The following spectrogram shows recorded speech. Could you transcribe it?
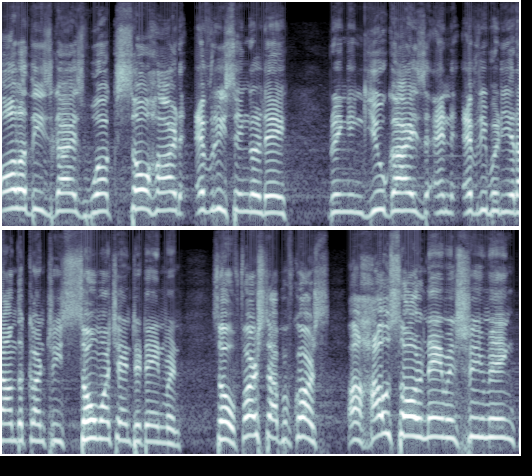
all of these guys work so hard every single day, bringing you guys and everybody around the country so much entertainment. So, first up, of course, a household name in streaming.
